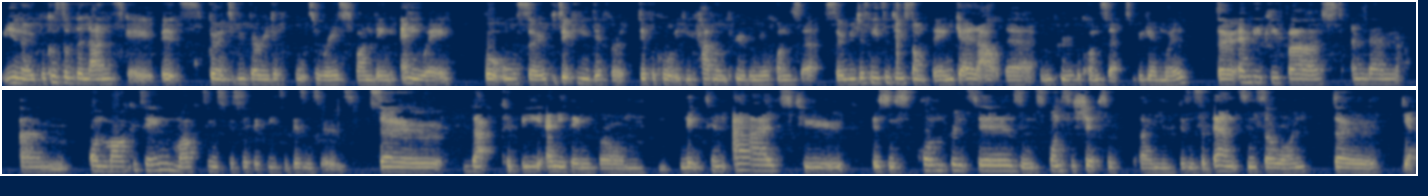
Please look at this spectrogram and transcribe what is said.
you know because of the landscape, it's going to be very difficult to raise funding anyway. But also particularly difficult if you haven't proven your concept. So we just need to do something, get it out there, and prove the concept to begin with. So MVP first, and then um, on marketing, marketing specifically to businesses. So that could be anything from LinkedIn ads to business conferences and sponsorships of um, business events and so on. So yeah,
